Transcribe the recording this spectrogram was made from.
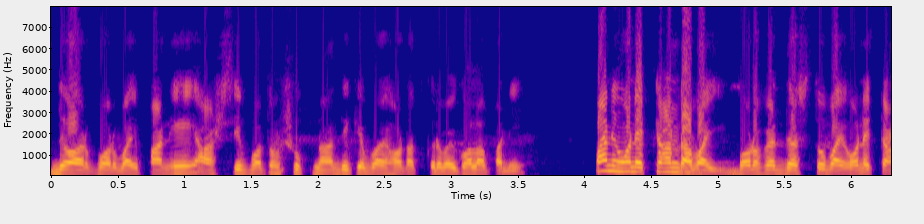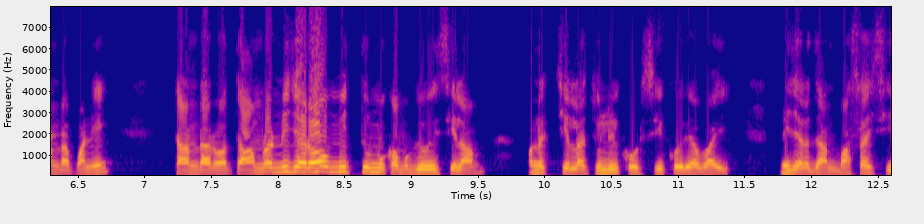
দেওয়ার পর ভাই পানি আসছি প্রথম শুকনা দিকে ভাই, হঠাৎ করে ভাই গলা পানি। পানি অনেক ঠান্ডা ভাই, বরফের দেশ তো ভাই অনেক ঠান্ডা পানি। ঠান্ডার হতে আমরা নিজেরাও মৃত্যুর মুখোমুখি হয়েছিলাম। অনেক চিল্লাচুলি করছি করে ভাই নিজেরা যান বাঁচাইছি।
